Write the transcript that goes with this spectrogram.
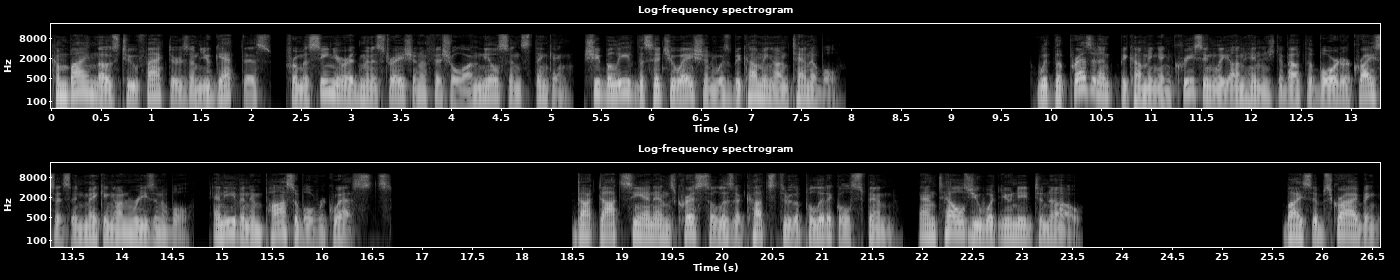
Combine those two factors and you get this from a senior administration official on Nielsen's thinking. She believed the situation was becoming untenable. With the president becoming increasingly unhinged about the border crisis and making unreasonable and even impossible requests. CNN's Chris Cillizza cuts through the political spin and tells you what you need to know. By subscribing,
